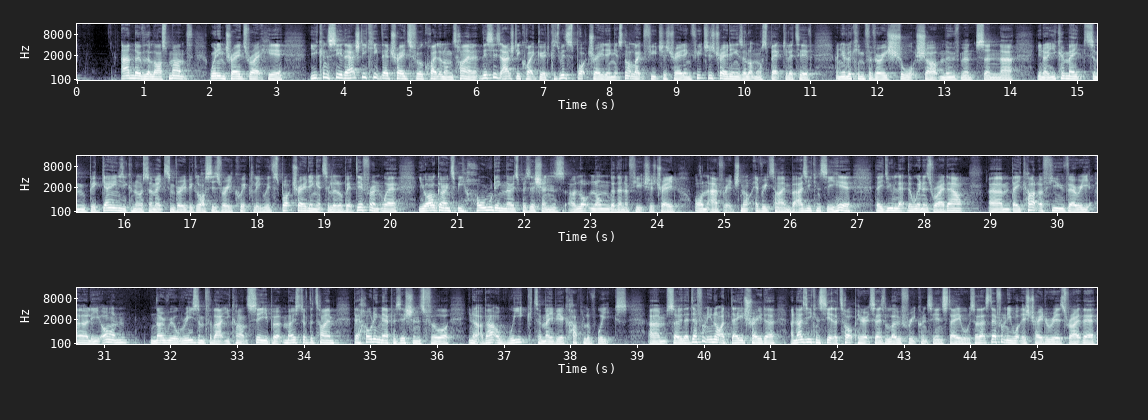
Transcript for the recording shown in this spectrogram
and over the last month, winning trades right here, you can see they actually keep their trades for quite a long time. This is actually quite good because with spot trading, it's not like futures trading. Futures trading is a lot more speculative, and you're looking for very short, sharp movements. And uh, you know you can make some big gains. You can also make some very big losses very quickly. With spot trading, it's a little bit different, where you are going to be holding those positions a lot longer than a futures trade on average. Not every time, but as you can see here, they do let the winners ride out. Um, they cut a few very early on. No real reason for that you can't see, but most of the time they're holding their positions for you know about a week to maybe a couple of weeks. Um, so they're definitely not a day trader. And as you can see at the top here, it says low frequency and stable. So that's definitely what this trader is, right? They're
